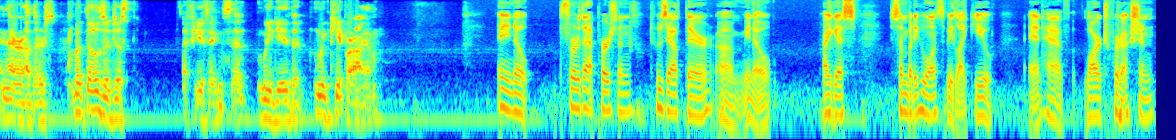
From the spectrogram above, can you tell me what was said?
and there are others. But those are just a few things that we do that we keep our eye on. And you know, for that person who's out there, um, you know, I guess somebody who wants to be like you and have large production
